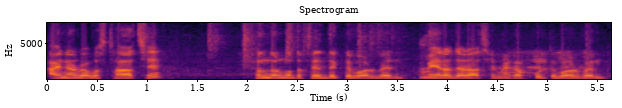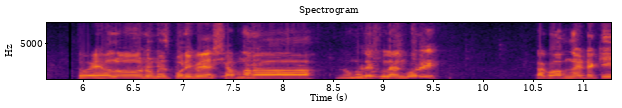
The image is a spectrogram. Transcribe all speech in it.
আয়নার ব্যবস্থা আছে। সুন্দর মতো ফেস দেখতে পারবেন মেয়েরা যারা আছে মেকআপ করতে পারবেন। তো এই হলো রুমের পরিবেশ আপনারা রুম দেখলেন। কাকু আপনার এটা কি?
